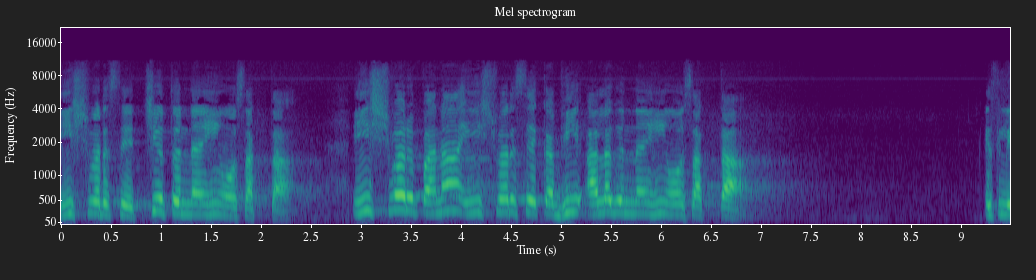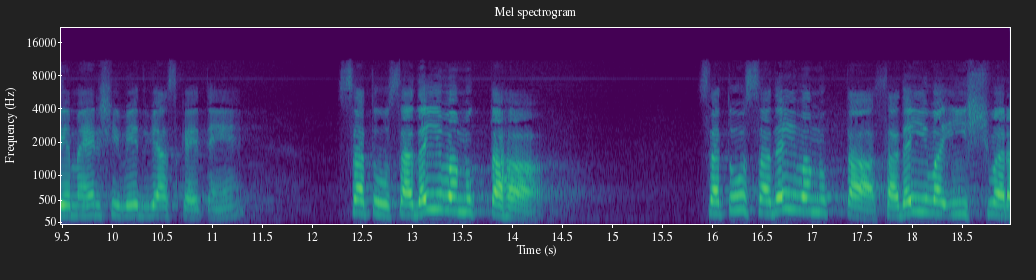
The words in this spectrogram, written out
ईश्वर से च्युत नहीं हो सकता। ईश्वर पना ईश्वर से कभी अलग नहीं हो सकता। इसलिए महर्षि वेदव्यास कहते हैं, सतु सदैव मुक्त। सतु सदैव मुक्ता, सदैव ईश्वर।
